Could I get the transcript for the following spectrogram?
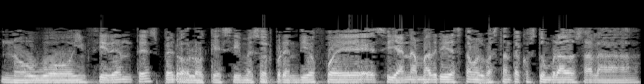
no hubo incidentes, pero lo que sí me sorprendió fue, si ya en Madrid estamos bastante acostumbrados a la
